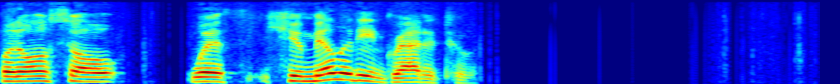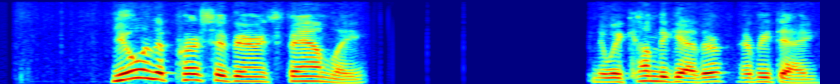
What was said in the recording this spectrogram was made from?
but also with humility and gratitude. You and the Perseverance family, that we come together every day,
